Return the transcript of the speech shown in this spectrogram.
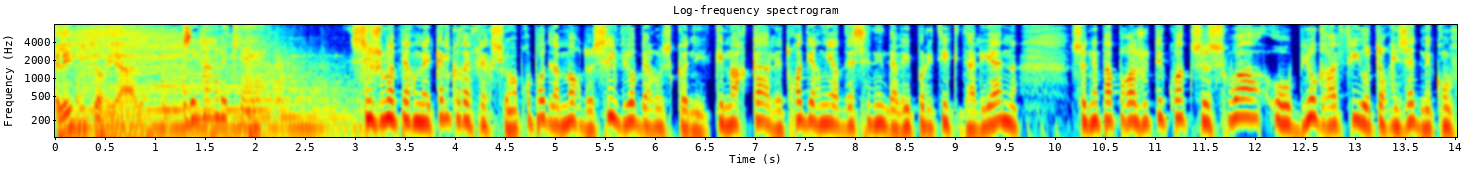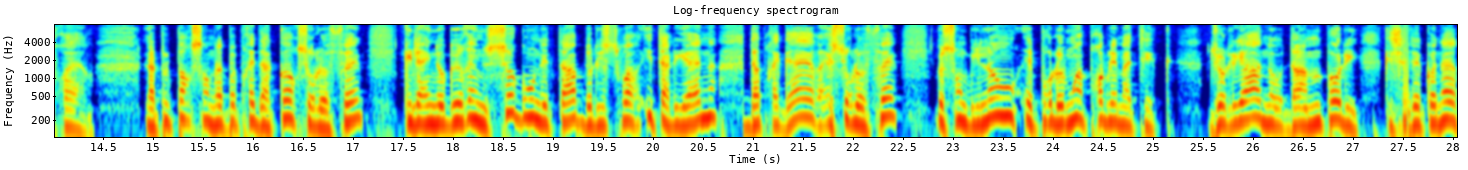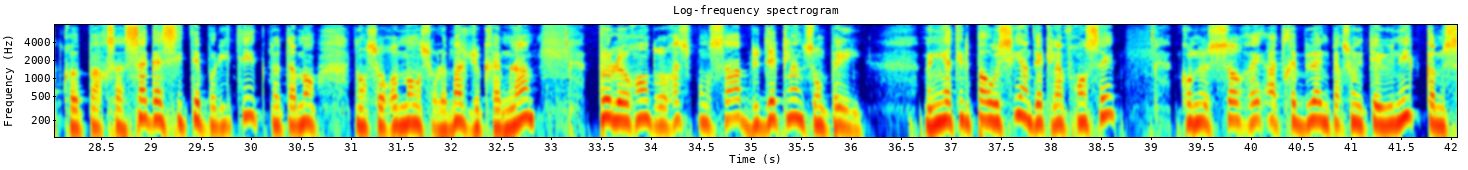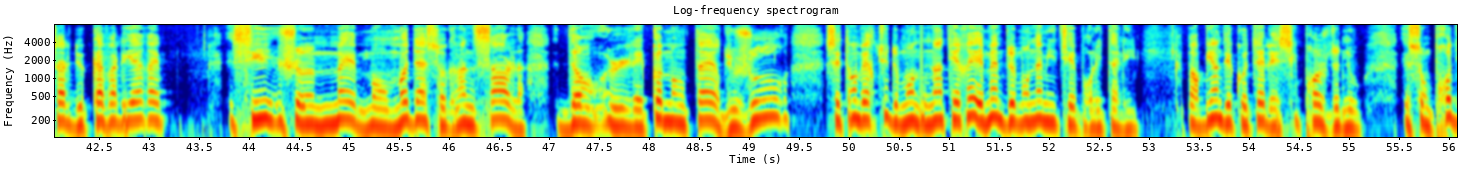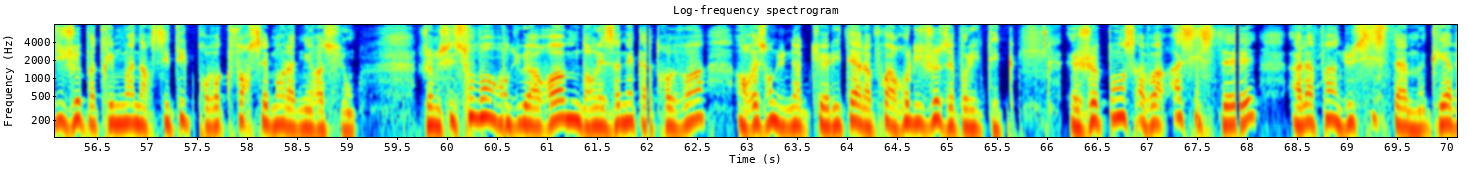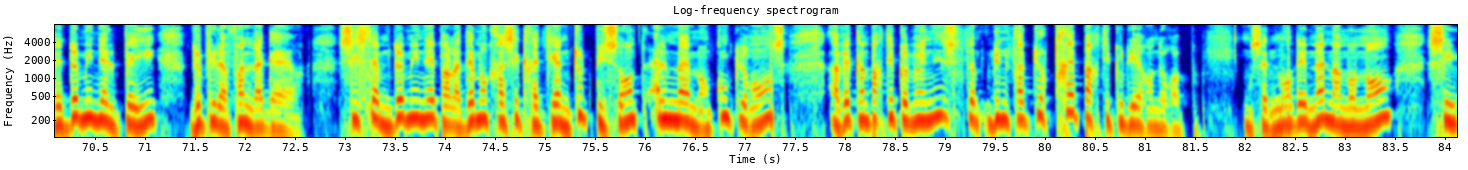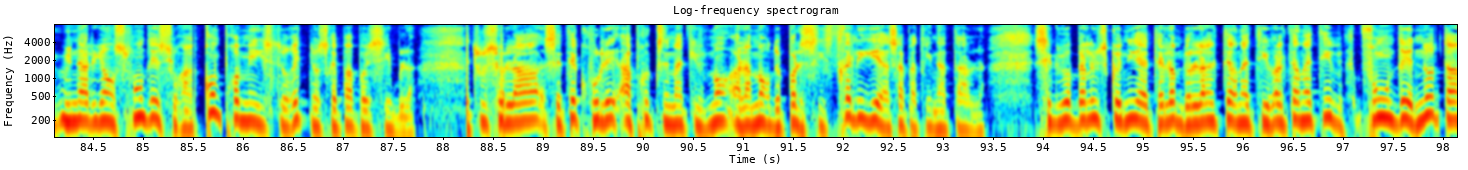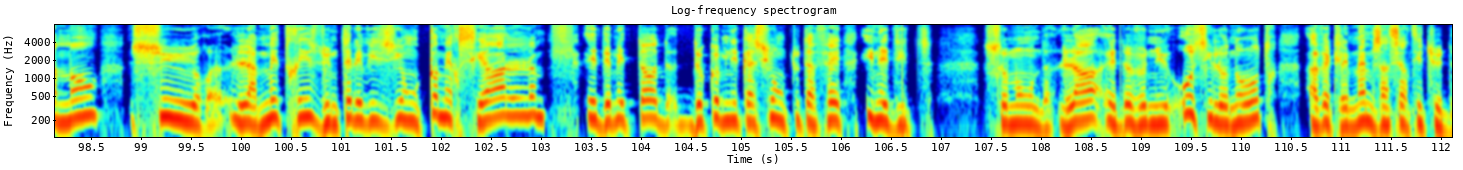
L'éditorial. Gérard Leclerc. Si je me permets quelques réflexions à propos de la mort de Silvio Berlusconi, qui marqua les trois dernières décennies de la vie politique italienne, ce n'est pas pour ajouter quoi que ce soit aux biographies autorisées de mes confrères. La plupart semblent à peu près d'accord sur le fait qu'il a inauguré une seconde étape de l'histoire italienne d'après-guerre et sur le fait que son bilan est pour le moins problématique. Giuliano d'Ampoli, qui s'est fait connaître par sa sagacité politique, notamment dans ce roman sur le match du Kremlin, peut le rendre responsable du déclin de son pays. Mais n'y a-t-il pas aussi un déclin français qu'on ne saurait attribuer à une personnalité unique comme celle du Cavaliere? Si je mets mon modeste grain de sable dans les commentaires du jour, c'est en vertu de mon intérêt et même de mon amitié pour l'Italie. Par bien des côtés, elle est si proche de nous, et son prodigieux patrimoine artistique provoque forcément l'admiration. Je me suis souvent rendu à Rome dans les années 80 en raison d'une actualité à la fois religieuse et politique. Et je pense avoir assisté à la fin du système qui avait dominé le pays depuis la fin de la guerre. Système dominé par la démocratie chrétienne toute puissante, elle-même en concurrence avec un parti communiste d'une facture très particulière en Europe. On s'est demandé même un moment si une alliance fondée sur un compromis historique ne serait pas possible. Tout cela s'est écroulé approximativement à la mort de Paul VI, très lié à sa patrie natale. Silvio Berlusconi a été l'homme de l'alternative, alternative fondée notamment sur la maîtrise d'une télévision commerciale et des méthodes de communication tout à fait inédites ce monde-là est devenu aussi le nôtre avec les mêmes incertitudes.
